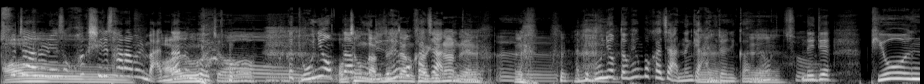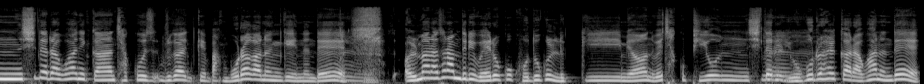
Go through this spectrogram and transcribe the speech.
투자를 아우. 해서 확실히 사람을 만나는 아유. 거죠. 어. 그러니까 돈이 없다고 엄청 우리도 행복하지 않는 게 장사긴 네. 그러니까 돈이 없다고 행복하지 않는 게 네. 아니라니까요. 네. 그렇죠. 근데 이제 비혼 시대라고 하니까 자꾸 우리가 이렇게 막 몰아가는 게 있는데 네. 얼마나 사람들이 외롭고 고독을 느끼면 왜 자꾸 비혼 시대를 네. 요구를 할까라고 하는데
